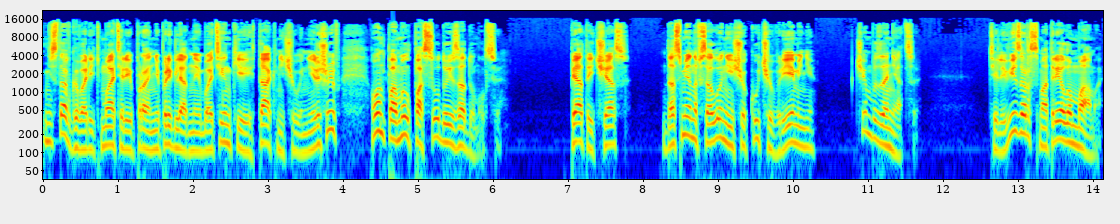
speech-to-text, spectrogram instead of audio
Не став говорить матери про неприглядные ботинки и так ничего не решив, он помыл посуду и задумался. Пятый час. До смены в салоне еще куча времени. Чем бы заняться? Телевизор смотрела мама,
